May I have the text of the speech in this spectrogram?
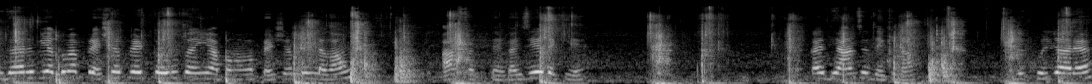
इधर भी अगर मैं प्रेशर प्लेट तोड़ू तो नहीं आ पाऊँगा। प्रेशर प्लेट लगाऊँ तो आ सकते हैं गाइस ये देखिए। गाइस ध्यान से देखना। ये खुल जा रहा है,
